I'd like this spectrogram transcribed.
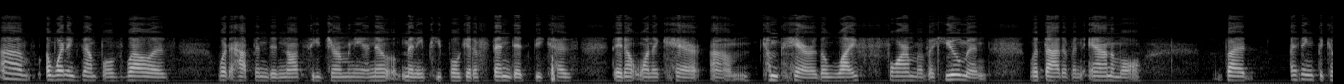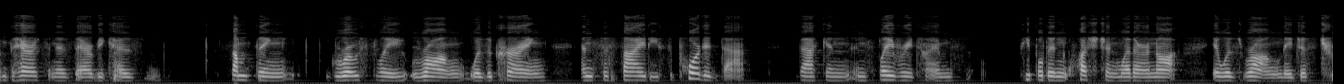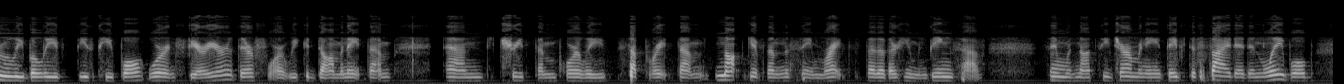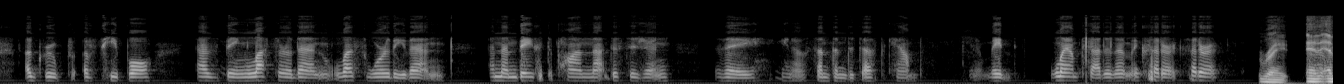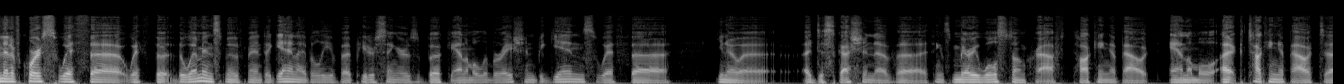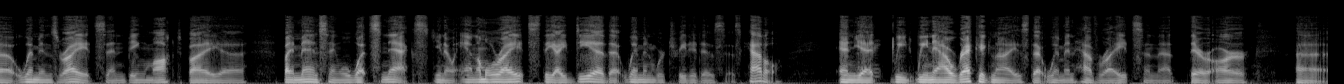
um, one example as well as what happened in Nazi Germany. I know many people get offended because they don't want to care, um, compare the life form of a human with that of an animal. But I think the comparison is there because something grossly wrong was occurring and society supported that. Back in, in slavery times, people didn't question whether or not it was wrong. They just truly believed these people were inferior, therefore we could dominate them and treat them poorly, separate them, not give them the same rights that other human beings have. Same with Nazi Germany. They've decided and labeled a group of people as being lesser than, less worthy than, and then based upon that decision, they, you know, sent them to death camps, you know, made lamps out of them, et cetera, et cetera. Right, and and then of course with uh, with the the women's movement again, I believe uh, Peter Singer's book Animal Liberation begins with uh, you know, a, a discussion of uh, I think it's Mary Wollstonecraft talking about animal, uh, talking about uh, women's rights and being mocked by uh, by men, saying, "Well, what's next?" You know, animal rights. The idea that women were treated as as cattle, and yet we we now recognize that women have rights and that there are. Uh,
